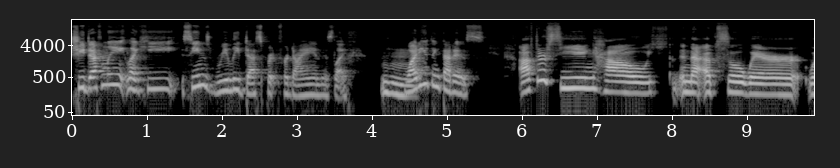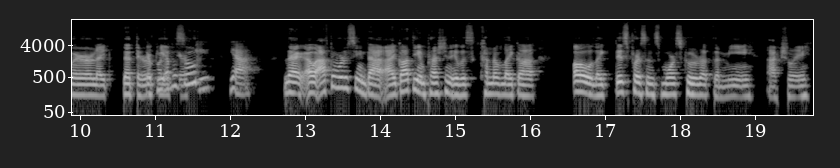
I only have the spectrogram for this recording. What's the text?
she definitely like he seems really desperate for Diane in his life. Mhm. Why do you think that is? After seeing how he- in that episode where where like the therapy episode, therapy? Yeah, like oh, afterwards seeing that i got the impression it was kind of like a oh like this person's more screwed up than me actually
